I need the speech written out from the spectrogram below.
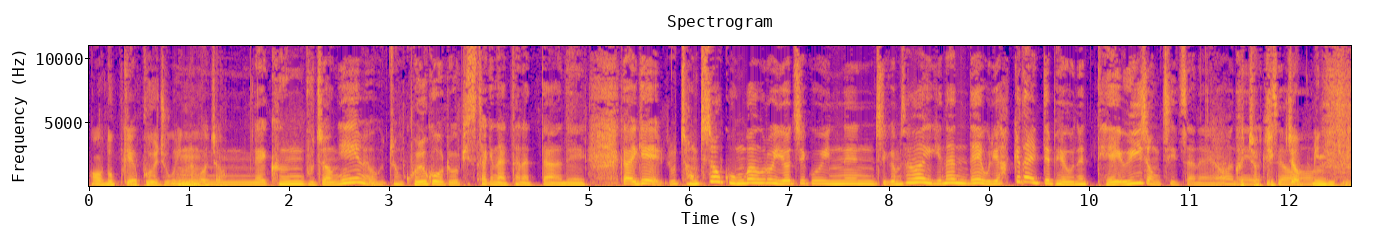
어, 높게 보여주고 음, 있는 거죠. 네, 긍부정이 좀 골고루 비슷하게 나타났다. 네. 그러니까 이게 정치적 공방으로 이어지고 있는 지금 상황이긴 한데 우리 학교 다닐 때 배우는 대의 정치 있잖아요. 네, 그렇죠. 직접 민주주의.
